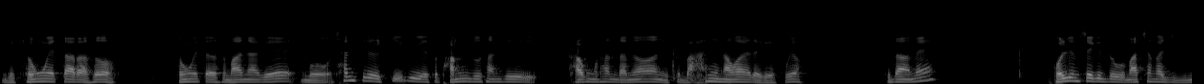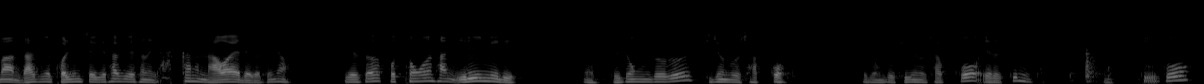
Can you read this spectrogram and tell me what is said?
근데 경우에 따라서 경우에 따라서 만약에 뭐 산지를 끼기 위해서 방두 산지 가공을 한다면 이렇게 많이 나와야 되겠고요. 그 다음에 벌림 세기도 마찬가지지만 나중에 벌림 세기를 하기 위해서는 약간은 나와야 되거든요. 그래서 보통은 한 1mm 예, 요 정도를 기준으로 잡고 요 정도 기준으로 잡고 얘를 띱니다. 이렇게 예, 띄고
